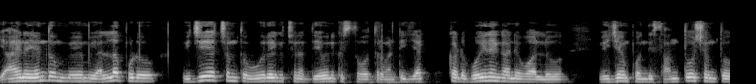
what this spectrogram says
ఆయన ఏందో మేము ఎల్లప్పుడూ విజయోత్సవంతో ఊరేగించిన దేవునికి స్తోత్రం అంటే ఎక్కడ పోయినా కానీ వాళ్ళు విజయం పొంది సంతోషంతో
